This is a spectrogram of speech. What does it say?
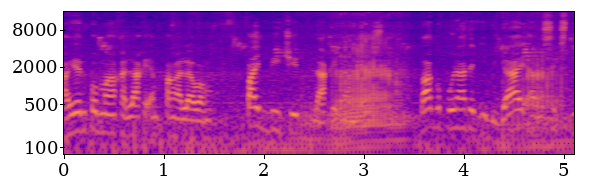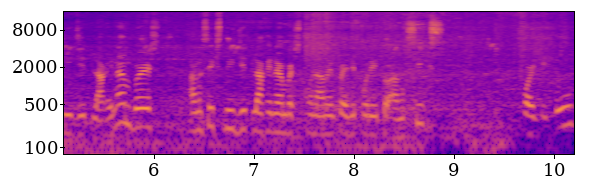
Ayan po mga kalaki ang pangalawang 5-digit lucky numbers. Bago po natin ibigay ang 6-digit lucky numbers, ang 6-digit lucky numbers po namin pwede po rito ang 642,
